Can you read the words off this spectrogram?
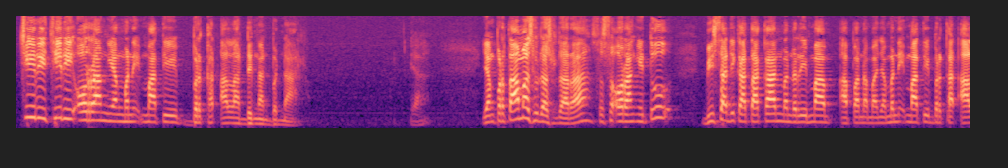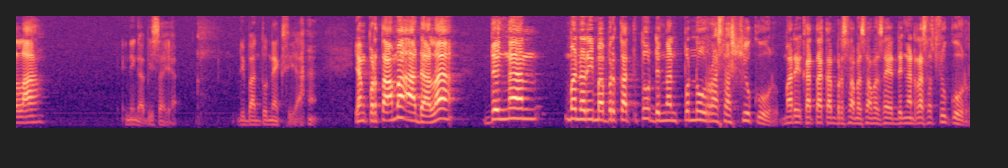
ciri-ciri orang yang menikmati berkat Allah dengan benar. Ya. Yang pertama saudara-saudara, seseorang itu bisa dikatakan menerima apa namanya menikmati berkat Allah. Ini nggak bisa ya, dibantu next ya. Yang pertama adalah dengan menerima berkat itu dengan penuh rasa syukur. Mari katakan bersama-sama saya dengan rasa syukur.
